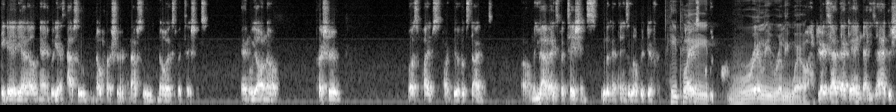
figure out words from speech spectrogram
He did. He had a hell of a game, but he has absolutely no pressure and absolutely no expectations. And we all know pressure bust pipes are built diamonds. Um, when you have expectations, you look at things a little bit different. He played really, really well. Derek's had that game that he's had this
